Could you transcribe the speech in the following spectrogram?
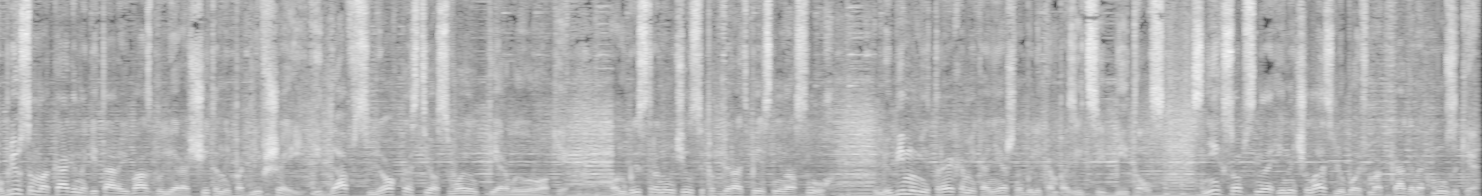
У Брюса Макагана гитара и бас были рассчитаны под левшей, и Дав с легкостью освоил первые уроки. Он быстро научился подбирать песни на слух. Любимыми треками, конечно, были композиции «Битлз». С них, собственно, и началась любовь Маккагана к музыке.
